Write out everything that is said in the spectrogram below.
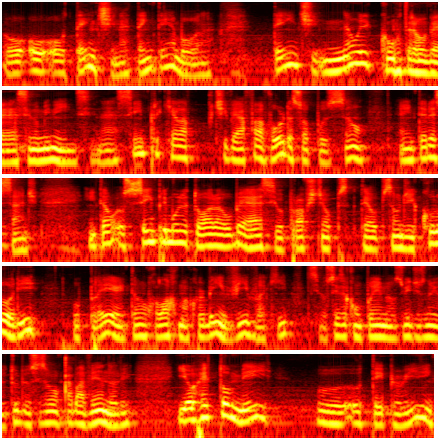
ou, ou, ou tente, né, tentem é boa, né, tente não ir contra a UBS no mini índice, né? Sempre que ela estiver a favor da sua posição, é interessante. Então eu sempre monitoro a UBS, o Profit tem a opção de colorir o player, então eu coloco uma cor bem viva aqui. Se vocês acompanham meus vídeos no YouTube, vocês vão acabar vendo ali. E eu retomei o, o tape reading,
